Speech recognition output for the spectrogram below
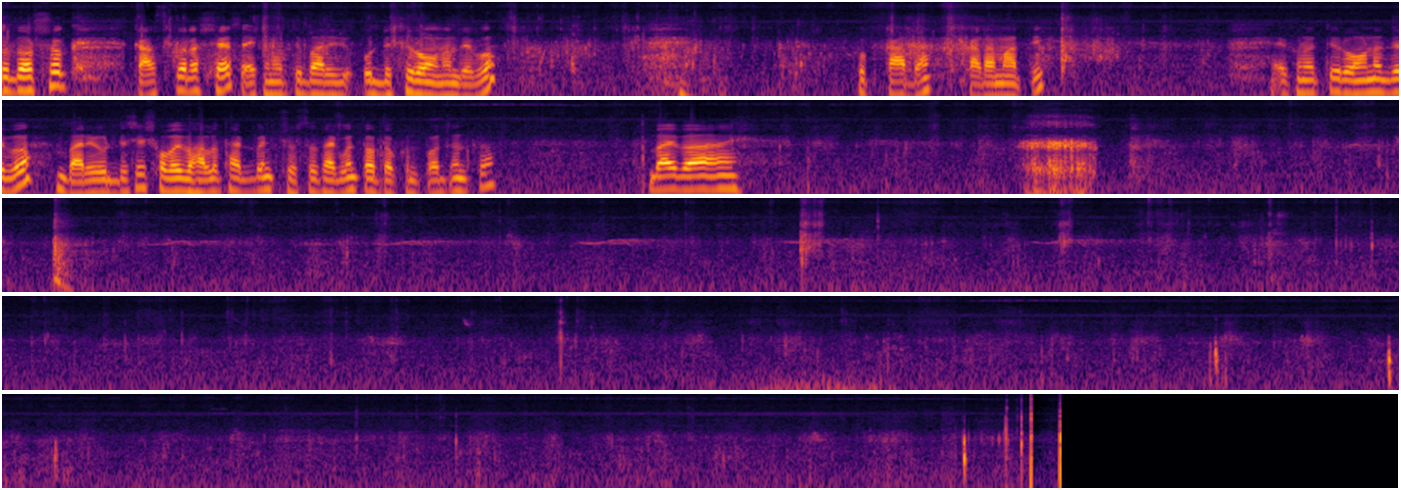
তো দর্শক, কাজ করা শেষ। এখন হচ্ছে বাড়ির উদ্দেশ্যে রওনা দেব। খুব কাদা কাদা মাটি এখন হচ্ছে রওনা দেব বাড়ির উদ্দেশ্যে। সবাই ভালো থাকবেন, সুস্থ থাকবেন। ততক্ষণ পর্যন্ত, বাই বাই।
